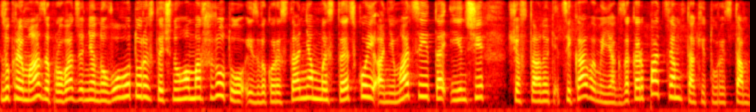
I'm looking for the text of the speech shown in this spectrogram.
Зокрема, запровадження нового туристичного маршруту із використанням мистецької анімації та інші, що стануть цікавими як закарпатцям, так і туристам.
